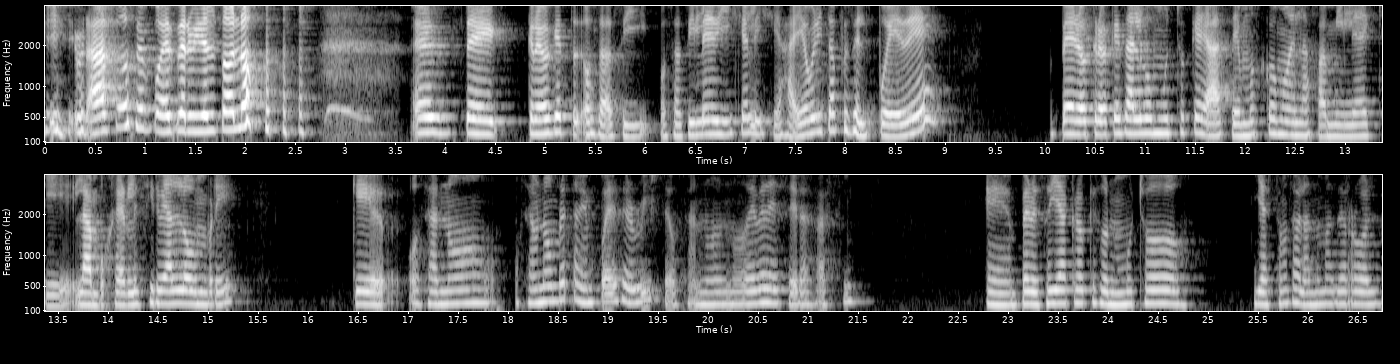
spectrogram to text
y brazos, se puede servir él solo. este, creo que, o sea, sí, o sea, sí le dije, le dije, ay, ahorita pues él puede, pero creo que es algo mucho que hacemos como en la familia, de que la mujer le sirve al hombre, que, o sea, no, o sea, un hombre también puede servirse, o sea, no, no debe de ser así. Eh, pero eso ya creo que son mucho, ya estamos hablando más de rol,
